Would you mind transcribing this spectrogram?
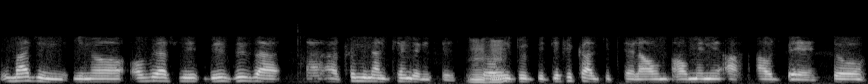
imagine, you know, obviously these, these are uh, criminal tendencies, so Mhm. it would be difficult to tell how, how many are out there. So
